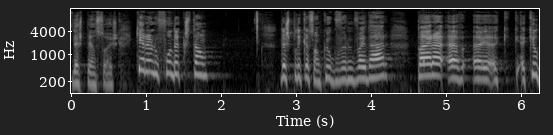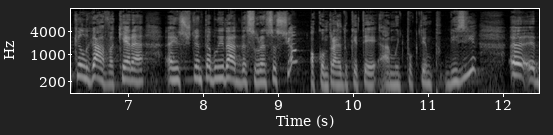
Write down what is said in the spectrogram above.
das pensões, que era, no fundo, a questão da explicação que o Governo veio dar para a, a, aquilo que alegava que era a insustentabilidade da segurança social, ao contrário do que até há muito pouco tempo dizia, uh,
